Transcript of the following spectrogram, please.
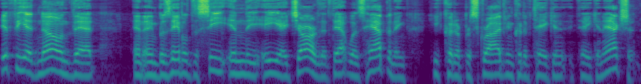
if he had known that and, and was able to see in the EHR that that was happening, he could have prescribed and could have taken taken action.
